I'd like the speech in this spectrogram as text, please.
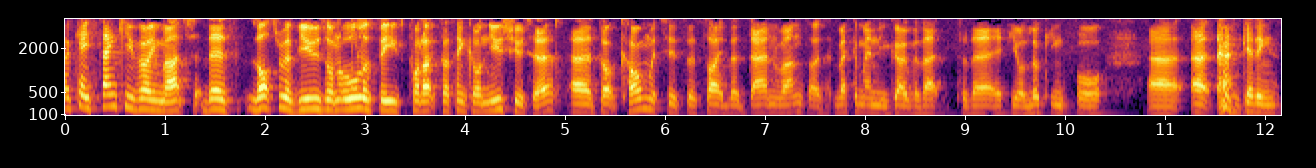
Okay, thank you very much. There's lots of reviews on all of these products, I think, on newsshooter.com, uh, which is the site that Dan runs. I'd recommend you go over that to there if you're looking for uh, uh, getting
